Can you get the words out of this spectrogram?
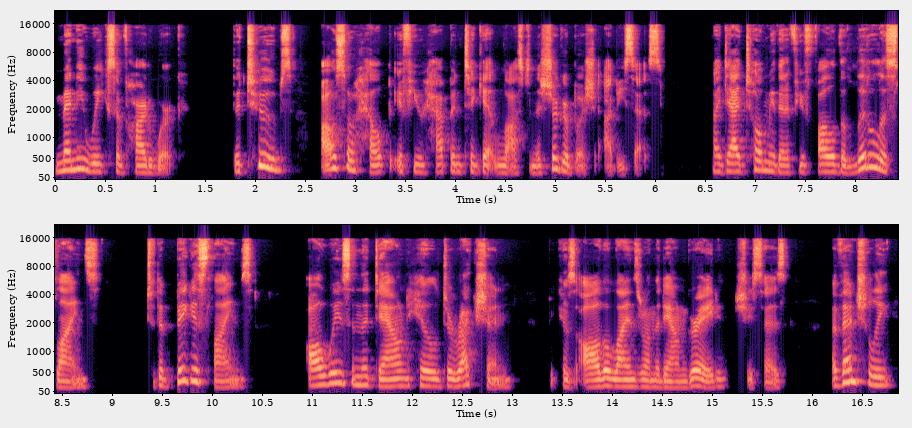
many weeks of hard work. The tubes also help if you happen to get lost in the sugar bush, Abby says. My dad told me that if you follow the littlest lines to the biggest lines, always in the downhill direction, because all the lines are on the downgrade, she says, eventually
